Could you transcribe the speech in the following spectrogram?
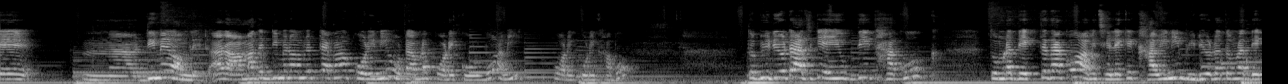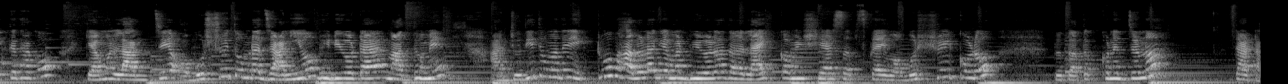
ডিমের অমলেট। আর আমাদের ডিমের অমলেটটা এখনও করিনি, ওটা আমরা পরে করব, আমি পরে করে খাব। তো ভিডিওটা আজকে এই অবধি থাকুক। তোমরা দেখতে থাকো, আমি ছেলেকে খাইনি, ভিডিওটা তোমরা দেখতে থাকো। কেমন লাগছে অবশ্যই তোমরা জানিও ভিডিওটার মাধ্যমে। আর যদি তোমাদের একটুও ভালো লাগে আমার ভিডিওটা, তাহলে লাইক কমেন্ট শেয়ার সাবস্ক্রাইব অবশ্যই করো। তো ততক্ষণের জন্য, টাটা।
